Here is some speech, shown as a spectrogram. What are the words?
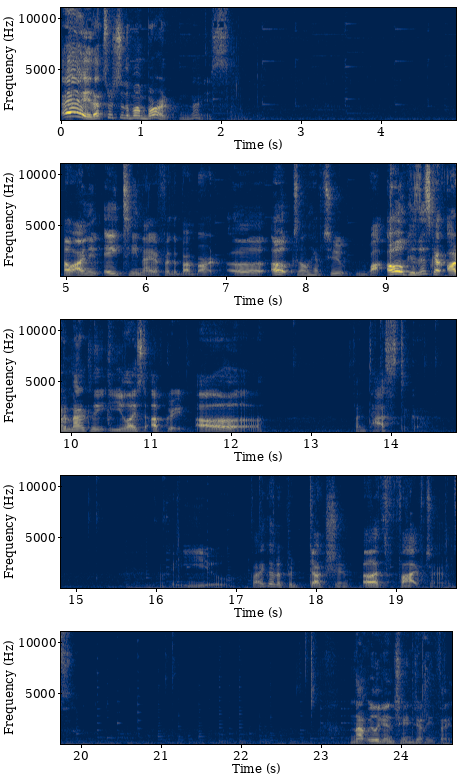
Hey, that switched to the bombard. Nice. Oh, I need 18 Niter for the bombard. Uh, oh, because I only have two. Wow. Oh, because this got automatically utilized to upgrade. Oh. Fantastica. Okay, you. If I go to production, oh, that's five turns. Not really going to change anything.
